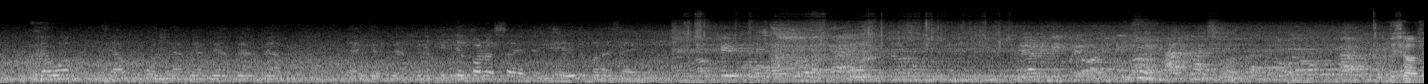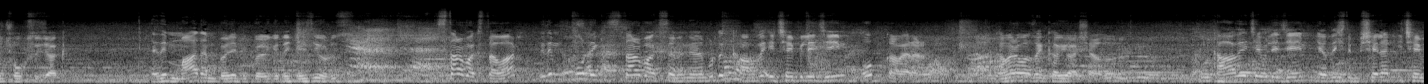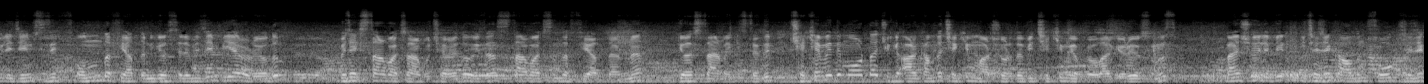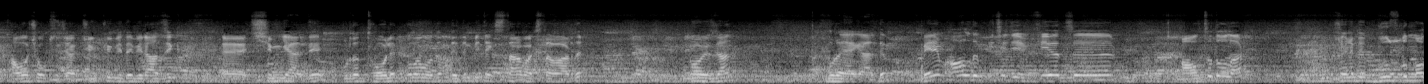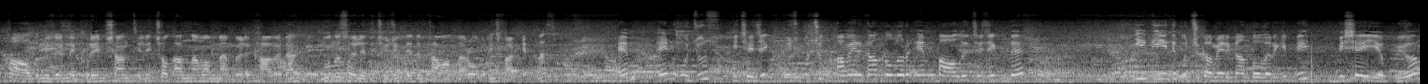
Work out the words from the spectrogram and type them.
Dışarısı çok sıcak. Dedim madem böyle bir bölgede geziyoruz. Starbucks da var. Dedim buradaki Starbucks'ların yani burada kahve içebileceğim hop kamera. Kamera bazen kayıyor aşağı doğru. Kahve içebileceğim ya da işte bir şeyler içebileceğim, size onun da fiyatlarını gösterebileceğim bir yer arıyordum. Bir tek Starbucks var bu çevrede. O yüzden Starbucks'ın da fiyatlarını göstermek istedim. Çekemedim orada çünkü arkamda çekim var. Şurada bir çekim yapıyorlar görüyorsunuz. Ben şöyle bir içecek aldım. Soğuk içecek. Hava çok sıcak çünkü bir de birazcık e, çim geldi. Burada tuvalet bulamadım. Dedim bir tek Starbucks'ta vardır. O yüzden buraya geldim. Benim aldığım içeceğin fiyatı 6 dolar. Şöyle bir buzlu moka aldım üzerinde krem şantili. Çok anlamam ben böyle kahveden. Bunu söyledi çocuk dedim tamam ver olur hiç fark etmez. Hem en ucuz içecek 3,5 Amerikan doları en pahalı içecek de 7-7,5 Amerikan doları gibi bir şey yapıyor.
